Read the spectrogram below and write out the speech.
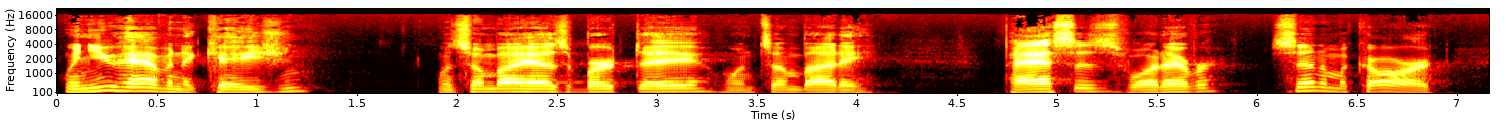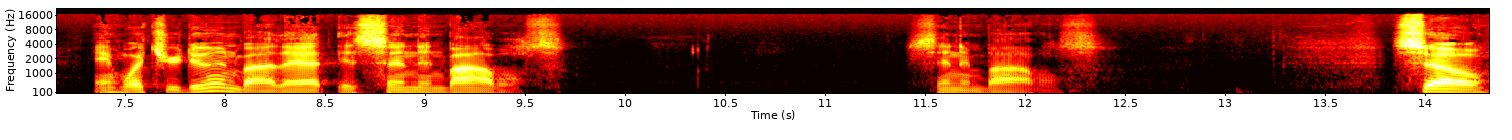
When you have an occasion, when somebody has a birthday, when somebody passes, whatever, send them a card. And what you're doing by that is sending Bibles. Sending Bibles. So,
